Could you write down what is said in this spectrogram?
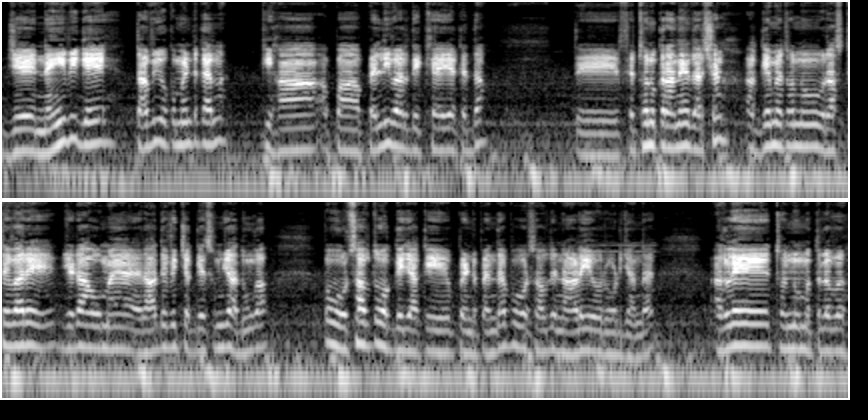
ਜੇ ਨਹੀਂ ਵੀ ਗਏ, ਤਾਂ ਵੀ ਉਹ ਕਮੈਂਟ ਕਰਨ ਕਿ ਹਾਂ, ਆਪਾਂ ਪਹਿਲੀ ਵਾਰ ਦੇਖਿਆ ਜਾਂ ਕਿੱਦਾਂ। ਤੇ ਫਿਰ ਤੁਹਾਨੂੰ ਕਰਾਉਂਦੇ ਆ ਦਰਸ਼ਨ। ਅੱਗੇ ਮੈਂ ਤੁਹਾਨੂੰ ਰਸਤੇ ਬਾਰੇ ਜਿਹੜਾ ਉਹ ਮੈਂ ਰਾਹ ਦੇ ਵਿੱਚ ਅੱਗੇ ਸਮਝਾ ਦੂੰਗਾ। ਭੋਰ ਸਾਹਿਬ ਤੋਂ ਅੱਗੇ ਜਾ ਕੇ ਪਿੰਡ ਪੈਂਦਾ, ਭੋਰ ਸਾਹਿਬ ਦੇ ਨਾਲ ਹੀ ਉਹ ਰੋਡ ਜਾਂਦਾ। ਅਗਲੇ ਤੁਹਾਨੂੰ ਮਤਲਬ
